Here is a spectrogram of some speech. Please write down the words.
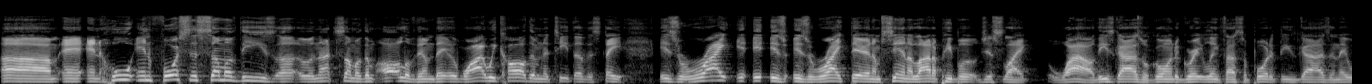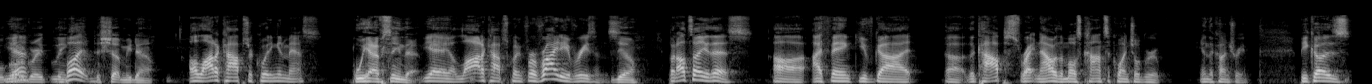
um, and, and who enforces some of these, uh, well, not some of them, all of them. They, why we call them the teeth of the state is right, is, is right there. And I'm seeing a lot of people just like, wow, these guys will going to great lengths. I supported these guys and they will go to great lengths but- to shut me down. A lot of cops are quitting in mass. We have seen that. Yeah, yeah, a lot of cops quitting for a variety of reasons. Yeah. But I'll tell you this: uh, I think you've got uh, the cops right now are the most consequential group in the country because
